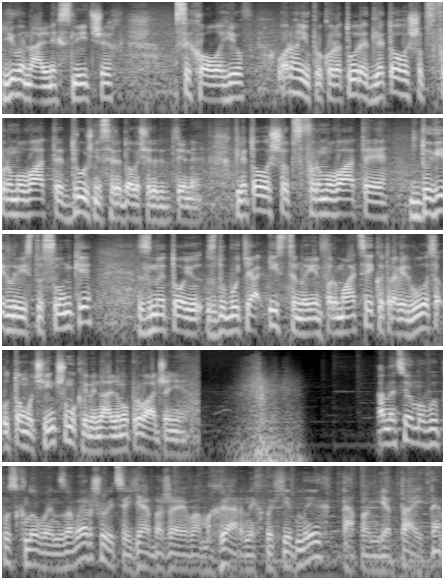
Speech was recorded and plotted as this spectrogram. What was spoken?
ювенальних слідчих, психологів, органів прокуратури для того, щоб сформувати дружнє середовище до дитини, для того, щоб сформувати довірливі стосунки з метою здобуття істинної інформації, яка відбулася у тому чи іншому кримінальному провадженні. А на цьому випуск новин завершується. Я бажаю вам гарних вихідних та пам'ятайте,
